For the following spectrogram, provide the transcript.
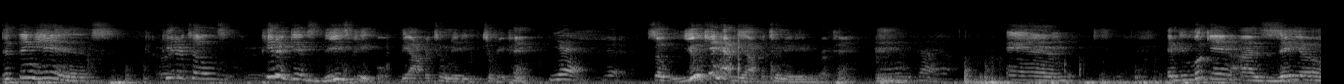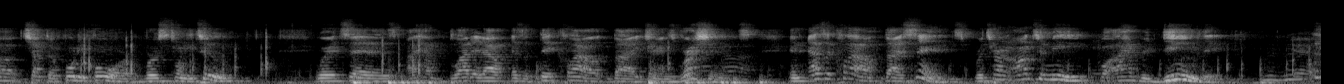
the thing is, Peter tells Peter gives these people the opportunity to repent. Yeah. So you can have the opportunity to repent. Jesus. And if you look in Isaiah chapter 44, verse 22, where it says, I have blotted out as a thick cloud thy transgressions, and as a cloud thy sins. Return unto me, for I have redeemed thee. Mhm.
